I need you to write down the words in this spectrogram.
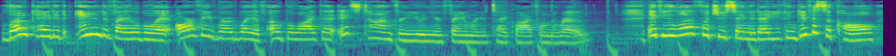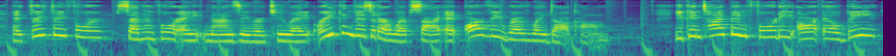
Located and available at RV Roadway of Opelika, it's time for you and your family to take life on the road. If you love what you've seen today, you can give us a call at 334 748 9028 or you can visit our website at rvroadway.com. You can type in 40RLB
